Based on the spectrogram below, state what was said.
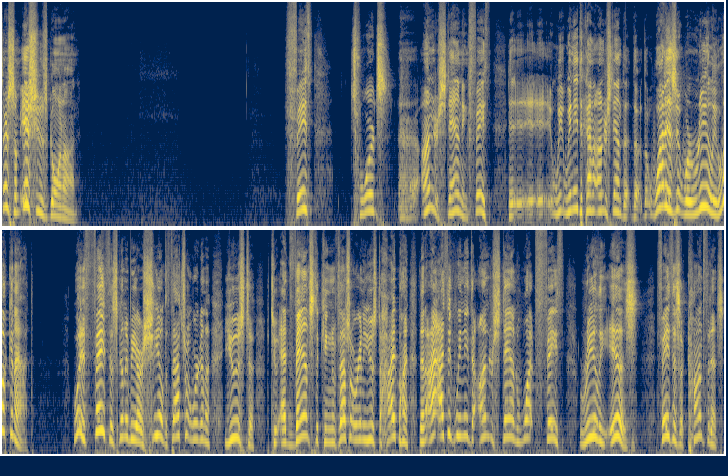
There's some issues going on. Faith towards understanding faith it, it, we, we need to kind of understand the, the, the, what is it we're really looking at. Well, if faith is going to be our shield, if that's what we're going to use to, to advance the kingdom, if that's what we're going to use to hide behind, then I, I think we need to understand what faith really is. Faith is a confidence,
